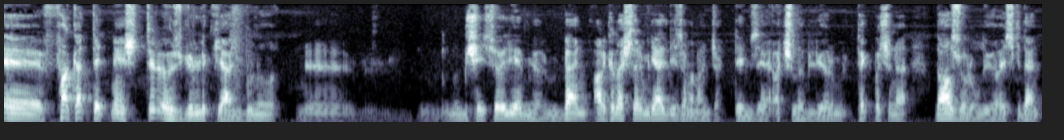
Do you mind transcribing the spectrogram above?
E, fakat tekne eşittir özgürlük yani bunu e, bunu bir şey söyleyemiyorum. Ben arkadaşlarım geldiği zaman ancak denize açılabiliyorum. Tek başına daha zor oluyor. Eskiden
